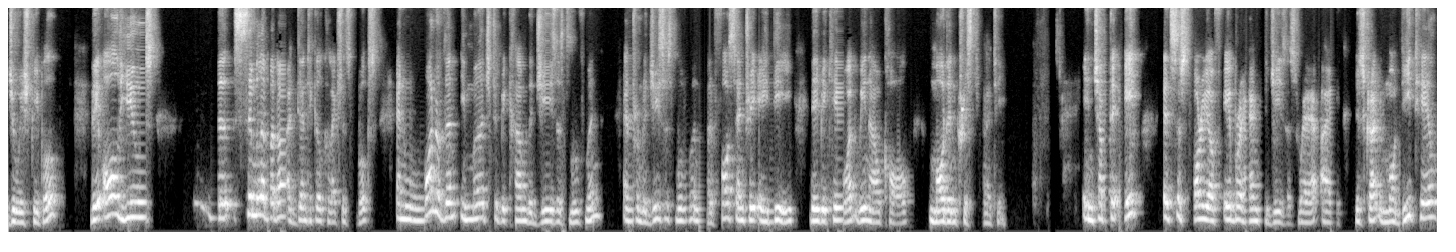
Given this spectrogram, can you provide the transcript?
Jewish people. They all used the similar but not identical collections of books. And one of them emerged to become the Jesus movement. And from the Jesus movement, the fourth century AD, they became what we now call modern Christianity. In chapter eight, it's the story of Abraham to Jesus, where I describe in more detail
